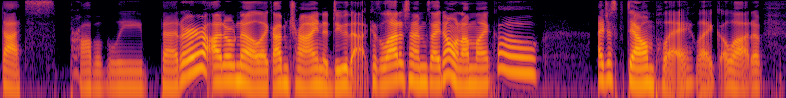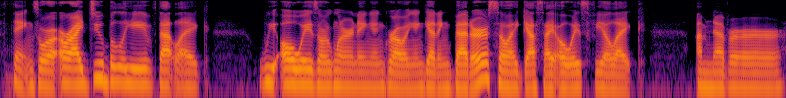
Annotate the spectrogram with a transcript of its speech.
that's probably better. I don't know. Like, I'm trying to do that because a lot of times I don't. I'm like, oh, I just downplay like a lot of things or or I do believe that like we always are learning and growing and getting better. So I guess I always feel like I'm never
